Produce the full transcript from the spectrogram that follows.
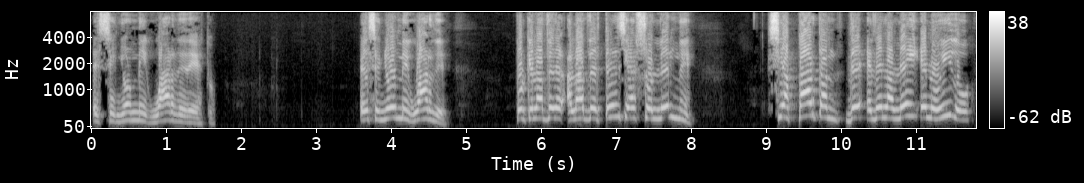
el Señor me guarde de esto. El Señor me guarde porque la, advertencia es solemne. Si apartan de, de la ley el oído,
